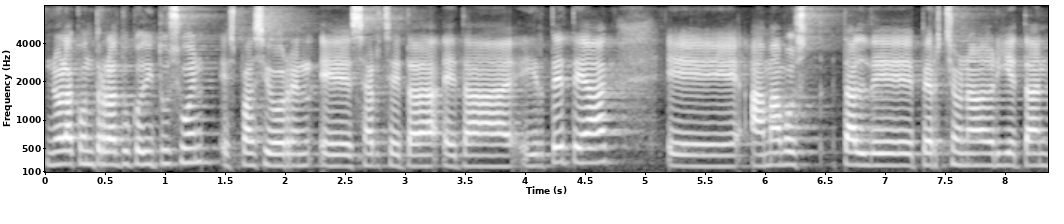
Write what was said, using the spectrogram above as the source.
nola kontrolatuko dituzuen espazio horren e, sartze eta, eta irteteak, e, amabost talde pertsona horietan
